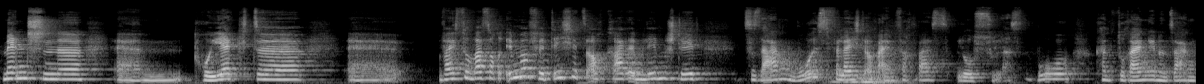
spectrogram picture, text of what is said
Menschen, ähm, Projekte, äh, weißt du, was auch immer für dich jetzt auch gerade im Leben steht, zu sagen, wo ist vielleicht auch einfach was loszulassen? Wo kannst du reingehen und sagen,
